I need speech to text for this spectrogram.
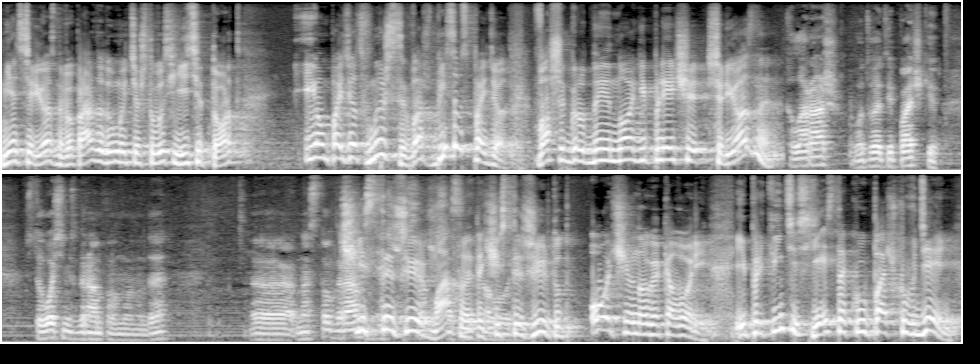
Нет, серьезно, вы правда думаете, что вы съедите торт и он пойдет в мышцы, ваш бицепс пойдет, ваши грудные ноги, плечи. Серьезно? Колораж вот в этой пачке 180 грамм, по-моему, да? Э, на 100 грамм. Чистый жир, масло это калорий. чистый жир, тут очень много калорий. И прикиньте, есть такую пачку в день.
